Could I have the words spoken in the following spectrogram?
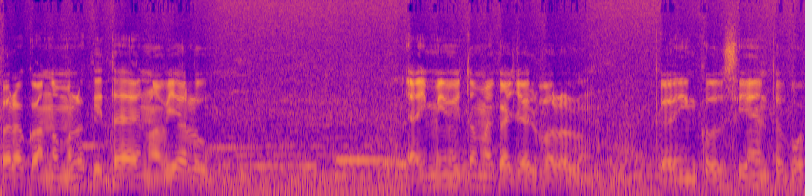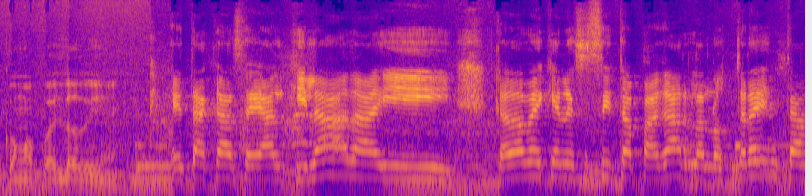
Pero cuando me lo quité no había luz. Y ahí mismo me cayó el bololón. Quedé inconsciente pues como por dos días. Esta casa es alquilada y cada vez que necesita pagarla, los 30,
